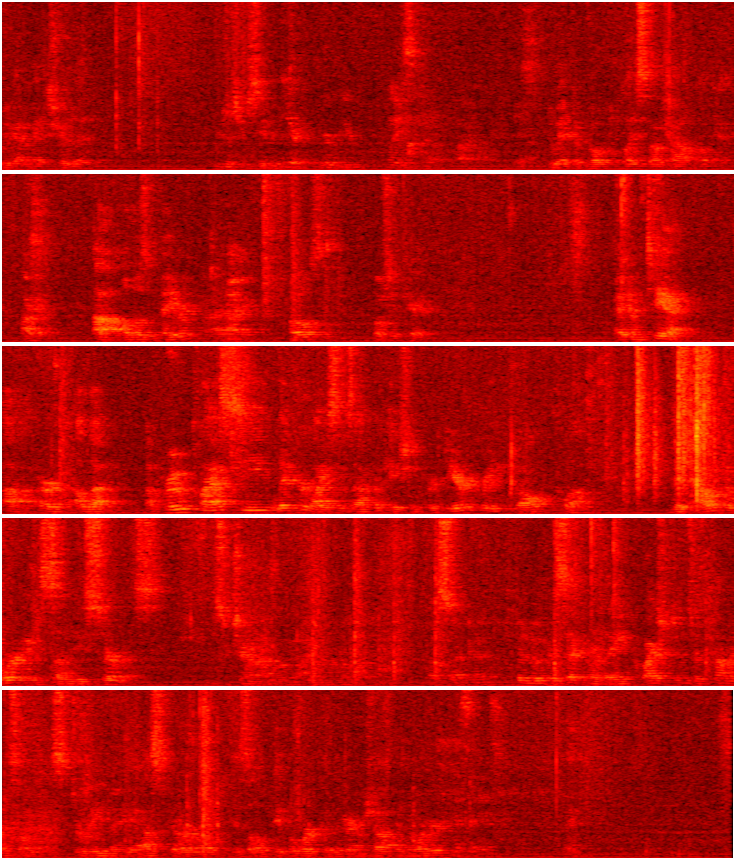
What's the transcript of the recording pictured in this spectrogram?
we gotta make sure that we're just receiving. You're- You're, you're placing it on file. Do we have to vote to place it on file? Okay, all right. Uh, all those in favor? Aye. Opposed? Motion carried. Item ten, uh, or eleven, approve Class C liquor license application for Deer Creek Golf Club with outdoor and Sunday service. Mr. Chairman, I move item number eleven. I'll second it. Been moved and seconded. Are there any questions or comments on this? Doreen, may I ask, are, is all paperwork for the dram shop in order? Yes, it is. Thank you.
